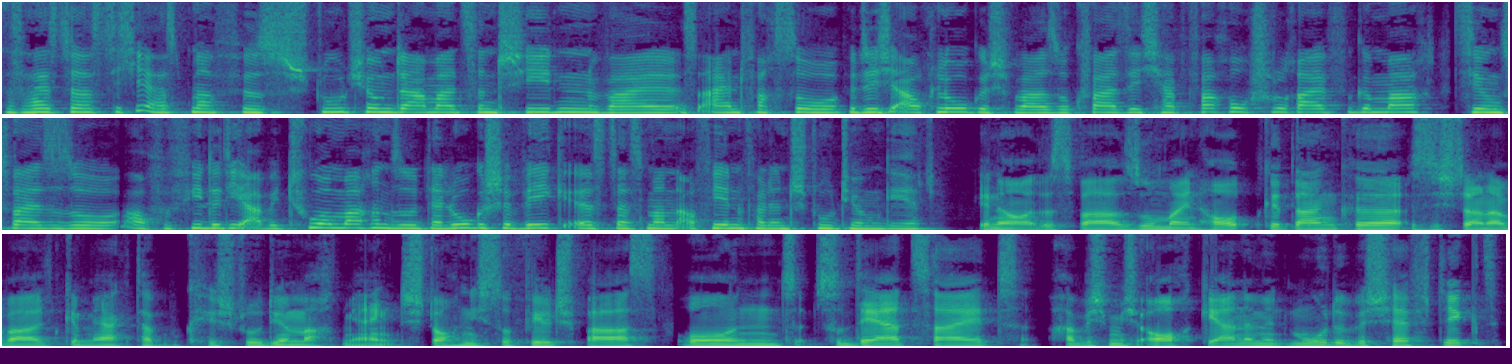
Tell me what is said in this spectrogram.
Das heißt, du hast dich erstmal fürs Studium damals entschieden, weil es einfach so für dich auch logisch war. So quasi, ich habe Fachhochschulreife gemacht, beziehungsweise so auch für viele, die Abitur machen, so der logische Weg ist, dass man auf jeden Fall ins Studium geht. Genau, das war so mein Hauptgedanke, bis ich dann aber halt gemerkt habe, okay, Studium macht mir eigentlich doch nicht so viel Spaß. Und zu der Zeit habe ich mich auch gerne mit Mode beschäftigt.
